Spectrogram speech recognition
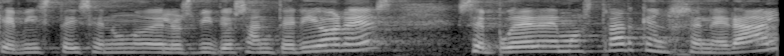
que visteis en uno de los vídeos anteriores, se puede demostrar que en general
